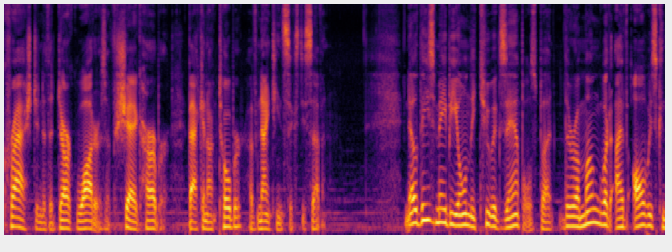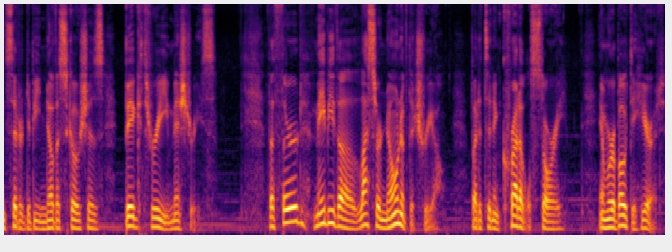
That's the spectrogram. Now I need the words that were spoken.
crashed into the dark waters of Shag Harbor back in October of 1967. Now, these may be only two examples, but they're among what I've always considered to be Nova Scotia's big three mysteries. The third may be the lesser known of the trio, but it's an incredible story, and we're about to hear it.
